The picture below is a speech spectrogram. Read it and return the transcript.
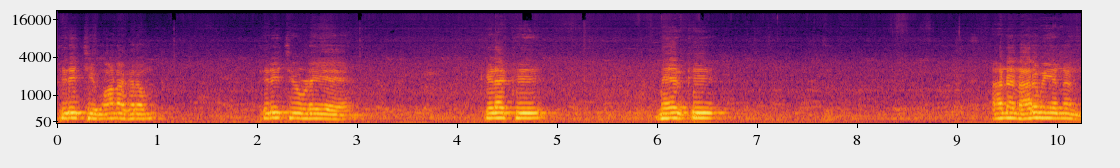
திருச்சி மாநகரம் திருச்சியுடைய கிழக்கு மேற்கு. அண்ணன் அருமையண்ணன்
